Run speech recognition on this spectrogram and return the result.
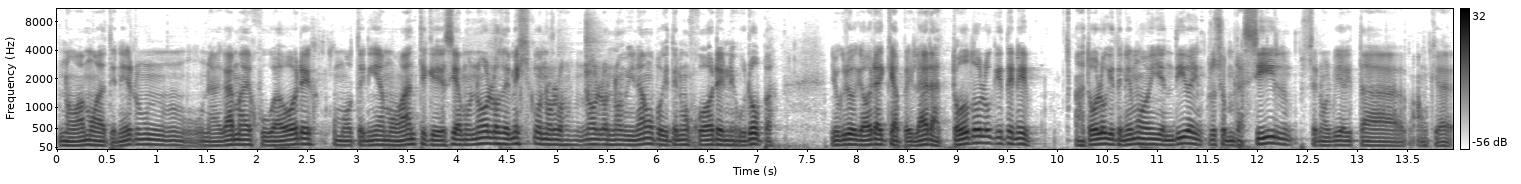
no vamos a tener una gama de jugadores como teníamos antes, que decíamos, no, los de México no los, no los nominamos porque tenemos jugadores en Europa. Yo creo que ahora hay que apelar a todo lo que tenemos, a todo lo que tenemos hoy en día, incluso en Brasil, se nos olvida que está, aunque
